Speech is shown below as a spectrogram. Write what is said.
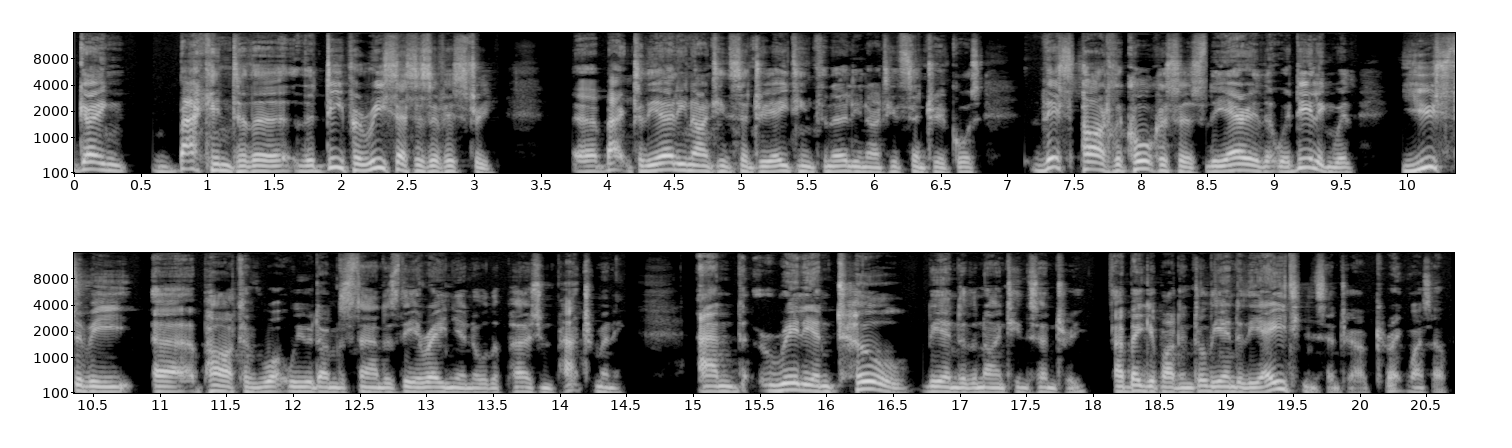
going back into the, the deeper recesses of history, uh, back to the early 19th century, 18th and early 19th century, of course, this part of the Caucasus, the area that we're dealing with, used to be uh, part of what we would understand as the Iranian or the Persian patrimony. And really, until the end of the 19th century, I beg your pardon, until the end of the 18th century, I'll correct myself,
